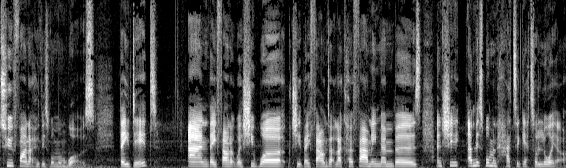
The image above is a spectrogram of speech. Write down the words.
to find out who this woman was. They did and they found out where she worked. She, they found out like her family members. And she and this woman had to get a lawyer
